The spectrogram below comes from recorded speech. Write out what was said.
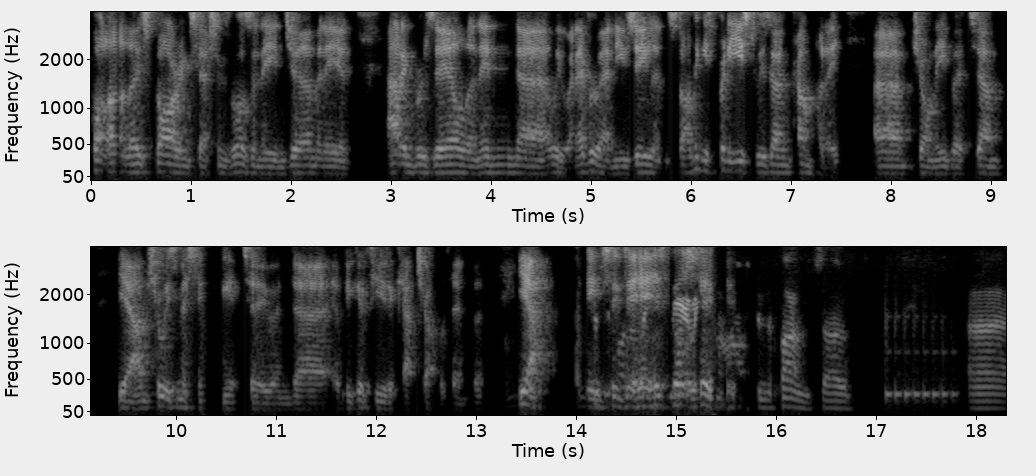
quite a lot of those sparring sessions, wasn't he? In Germany and out in Brazil and in, uh, we went everywhere, New Zealand. So I think he's pretty used to his own company, um, Johnny. But um, yeah, I'm sure he's missing it too. And uh, it'd be good for you to catch up with him. But yeah, it's to hear his thoughts too. In the phone, so. Uh,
